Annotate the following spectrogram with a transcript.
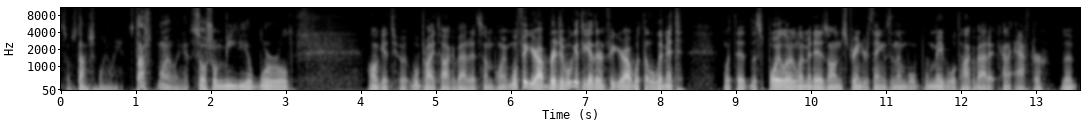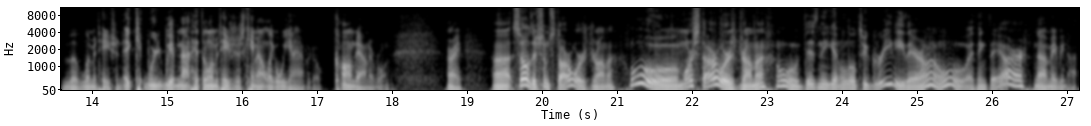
So stop spoiling it. Stop spoiling it. Social media world. I'll get to it. We'll probably talk about it at some point. We'll figure out Bridget. We'll get together and figure out what the limit, what the, the spoiler limit is on Stranger Things, and then we'll maybe we'll talk about it kind of after the the limitation. It we, we have not hit the limitation. It just came out like a week and a half ago. Calm down, everyone. All right. Uh, so there's some Star Wars drama. Ooh, more Star Wars drama. Oh, Disney getting a little too greedy there. Oh, I think they are. No, maybe not.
